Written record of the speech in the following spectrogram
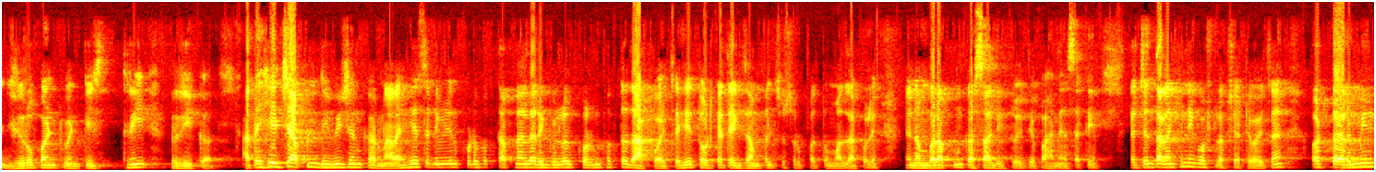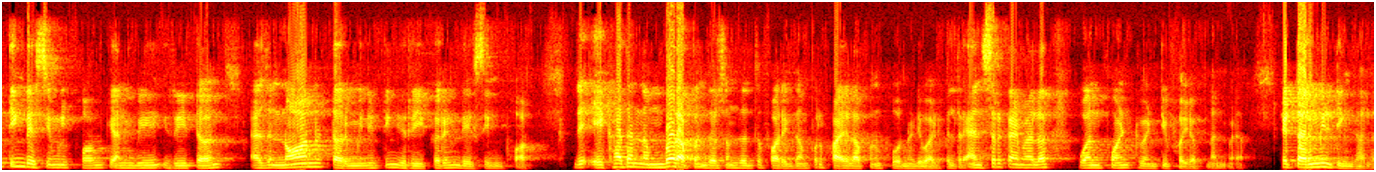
Zero point twenty three recur आता हे जे आपण डिव्हिजन करणार आहे हेच डिव्हिजन पुढे फक्त आपल्याला रेग्युलर करून फक्त दाखवायचं. हे थोडक्यात एक्झाम्पलच्या स्वरूपात तुम्हाला दाखवले. हे नंबर आपण कसा लिहितोय ते पाहण्यासाठी. त्याच्यानंतर आणखीन एक गोष्ट लक्षात ठेवायचं आहे. A terminating decimal form can be written as a non terminating recurring decimal form म्हणजे एखादा नंबर आपण जर समजायचं फॉर एक्झाम्पल फायला आपण फोरने डिवाइड केलं तर अँसर काय मिळालं? वन पॉईंट ट्वेंटी फाईव्ह आपल्याला मिळालं. हे टर्मिनेटिंग झालं.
